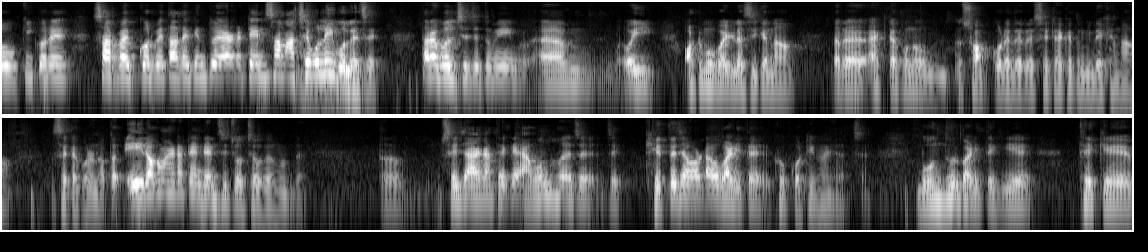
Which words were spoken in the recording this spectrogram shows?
ও কি করে সার্ভাইভ করবে তাদের কিন্তু একটা টেনশান আছে বলেই বলেছে। তারা বলছে যে তুমি ওই অটোমোবাইলটা শিখে নাও তারা একটা কোনো শখ করে দেবে সেটাকে তুমি দেখে নাও সেটা করে নাও। তো এইরকম একটা টেন্ডেন্সি চলছে ওদের মধ্যে। তো সেই জায়গা থেকে এমন হয়েছে যে খেতে যাওয়াটাও বাড়িতে খুব কঠিন হয়ে যাচ্ছে। বন্ধুর বাড়িতে গিয়ে থেকে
